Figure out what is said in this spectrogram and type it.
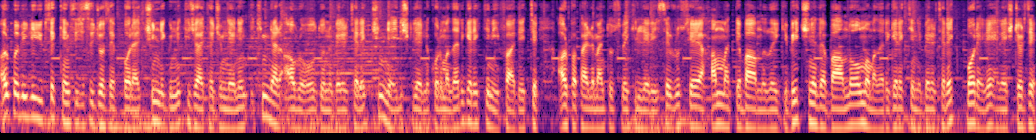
Avrupa Birliği Yüksek Temsilcisi Josep Borrell, Çin'le günlük ticaret hacimlerinin 2 milyar avro olduğunu belirterek Çin'le ilişkilerini korumaları gerektiğini ifade etti. Avrupa Parlamentosu vekilleri ise Rusya'ya ham madde bağımlılığı gibi Çin'e de bağımlı olmamaları gerektiğini belirterek Borrell'i eleştirdi.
